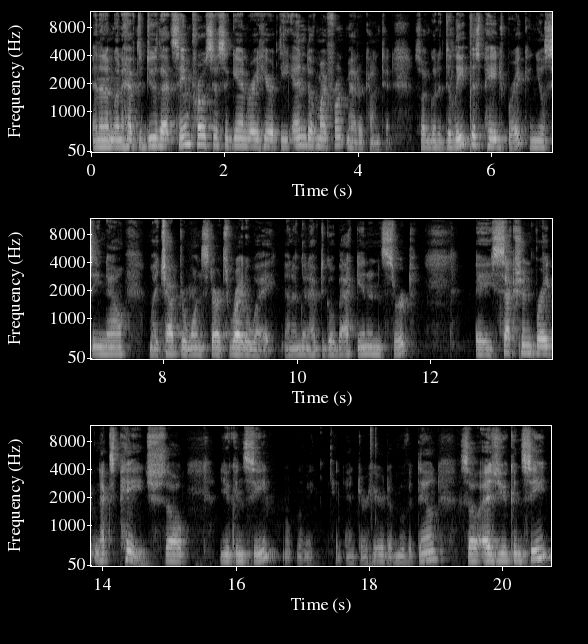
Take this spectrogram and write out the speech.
and then I'm going to have to do that same process again right here at the end of my front matter content. So I'm going to delete this page break and you'll see now my chapter 1 starts right away and I'm going to have to go back in and insert a section break next page. So you can see, oh, let me hit enter here to move it down. So as you can see,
